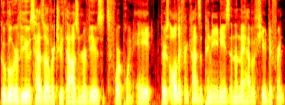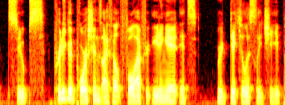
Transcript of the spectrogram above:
Google Reviews has over 2,000 reviews. It's 4.8. There's all different kinds of paninis, and then they have a few different soups. Pretty good portions. I felt full after eating it. It's ridiculously cheap.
